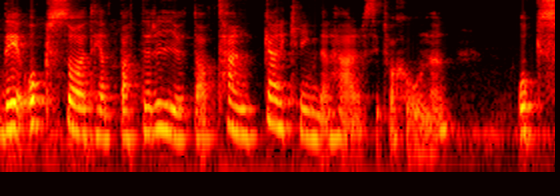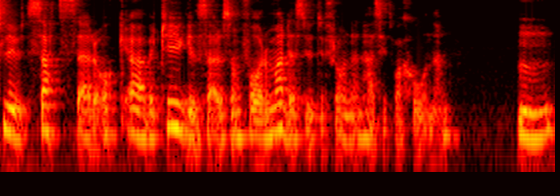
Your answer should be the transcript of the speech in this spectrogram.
Det är också ett helt batteri utav tankar kring den här situationen. Och slutsatser och övertygelser som formades utifrån den här situationen. Mm.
